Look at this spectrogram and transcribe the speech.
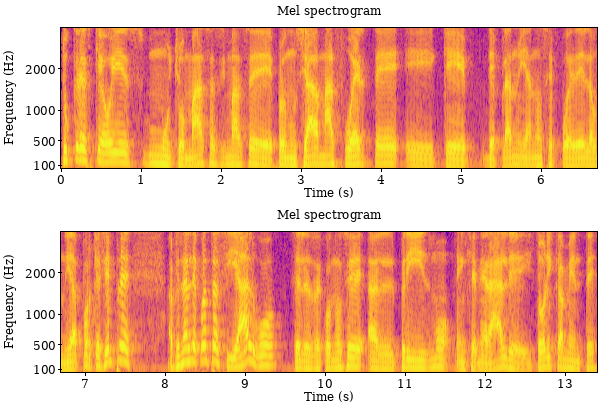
¿tú crees que hoy es mucho más, así más eh, pronunciada, más fuerte, que de plano ya no se puede la unidad? Porque siempre... A final de cuentas, si algo se les reconoce al priismo en general, de, históricamente,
